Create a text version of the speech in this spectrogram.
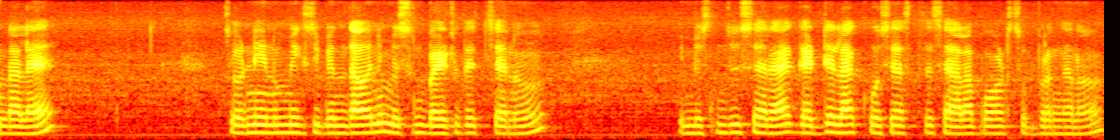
ఉండాలి. చూడండి నేను మీకు చూపిందామని మిషన్ బయటకు తెచ్చాను. ఈ మిషన్ చూసారా? గడ్డి ఇలా కోసేస్తే చాలా బాగుంటుంది శుభ్రంగాను.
